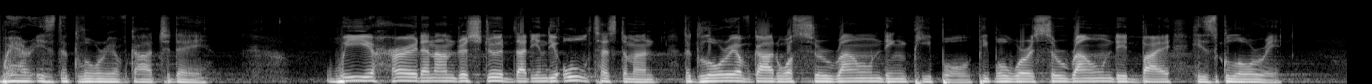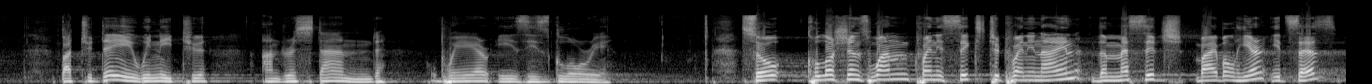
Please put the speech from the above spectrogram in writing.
Where is the glory of God today? We heard and understood that in the Old Testament, the glory of God was surrounding people. People were surrounded by His glory. But today we need to understand where is His glory. So Colossians 1 26 to 29, the message Bible here, it says,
